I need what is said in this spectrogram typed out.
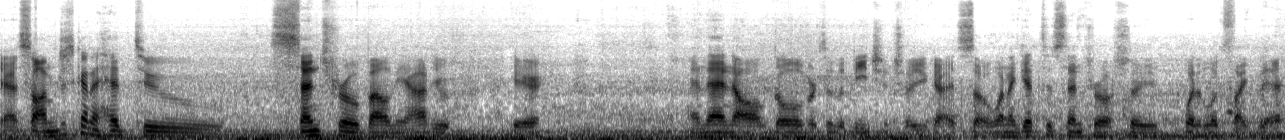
Yeah, so I'm just gonna head to Centro Balneario here. And then I'll go over to the beach and show you guys. So when I get to Centro, I'll show you what it looks like there.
